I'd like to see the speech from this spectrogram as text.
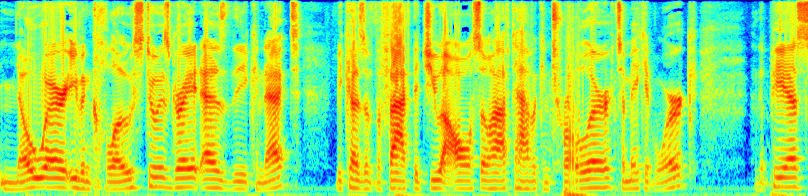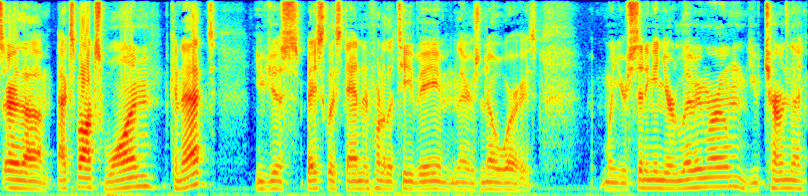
nowhere even close to as great as the Kinect because of the fact that you also have to have a controller to make it work. The PS or the Xbox One Kinect, you just basically stand in front of the TV and there's no worries. When you're sitting in your living room, you turn the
